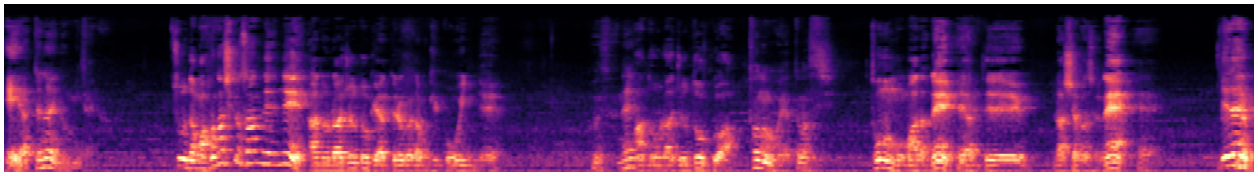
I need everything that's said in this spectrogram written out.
えやってないの？みたいな。そうだから話し家さんでねあのラジオトークやってる方も結構多いんで。そうですよね。あのラジオトークは。殿もやってますし、殿もまだね、ええやってらっしゃいますよね。えでねえ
